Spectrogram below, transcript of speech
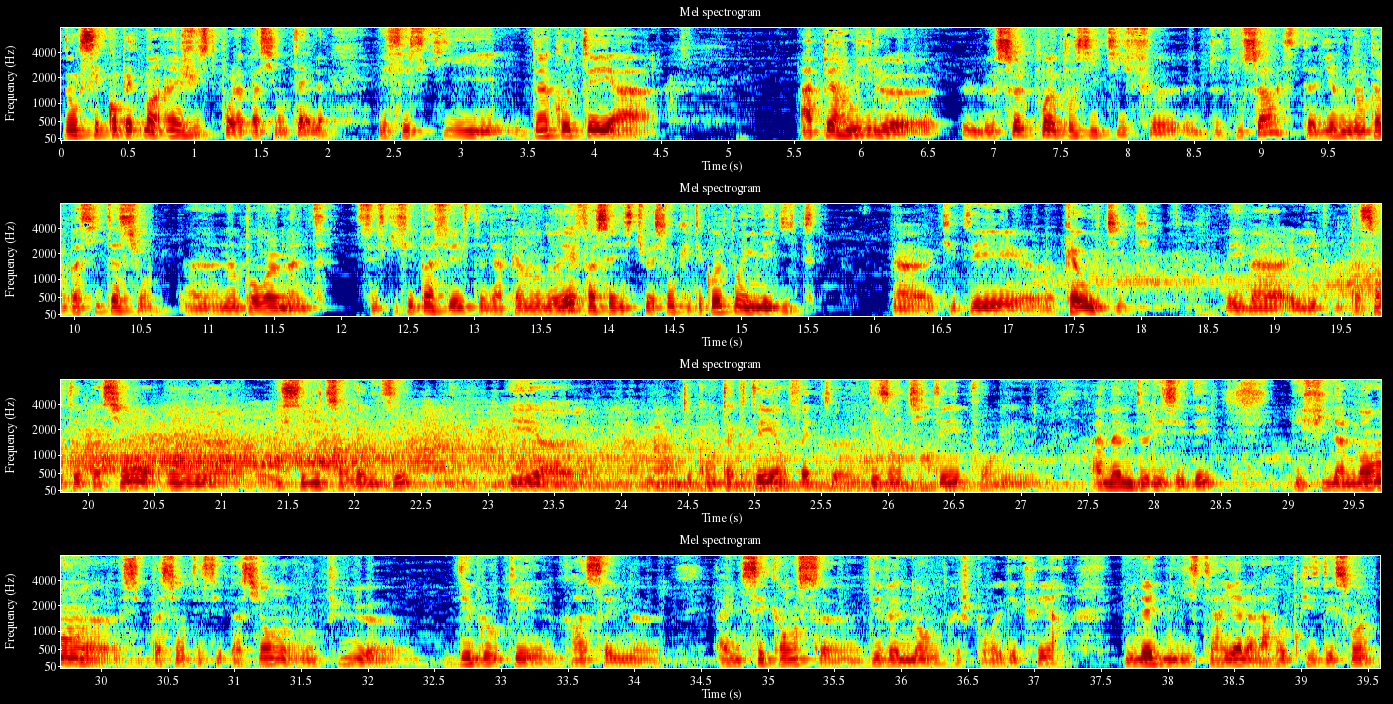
Donc c'est complètement injuste pour la patientèle et c'est ce qui d'un côté a, a permis le, le, seul point positif euh, de tout ça, c'est-à-dire une incapacitation, un, empowerment. C'est ce qui s'est passé, c'est-à-dire qu'à un moment donné, face à une situation qui était complètement inédite, euh, qui était euh, chaotique, et eh ben les, patientes et les patients ont essayé de s'organiser et de contacter en fait euh, des entités pour les à même de les aider. Et finalement, euh, ces patientes et ces patients ont pu euh, débloquer, grâce à une, à une séquence d'événements que je pourrais décrire, une aide ministérielle à la reprise des soins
